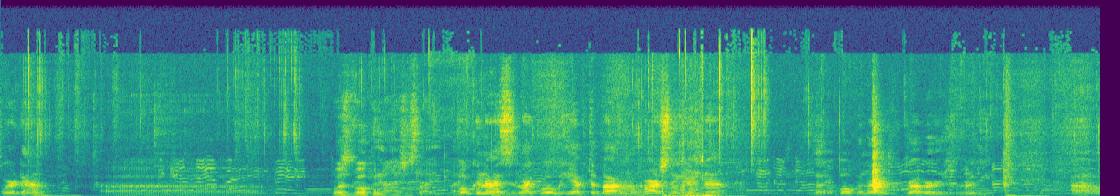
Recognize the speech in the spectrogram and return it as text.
wear down. Uh, what's vulcanized? Just like, like Vulcanized is like what we have at the bottom of our sneakers now. Like a vulcanized rubber is really uh,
